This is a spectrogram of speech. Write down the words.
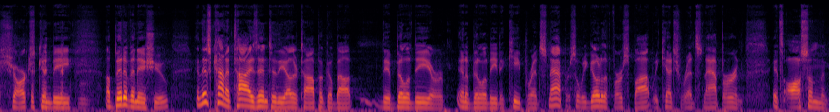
sharks can be a bit of an issue. And this kind of ties into the other topic about the ability or inability to keep red snapper. So we go to the first spot, we catch red snapper, and it's awesome. And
